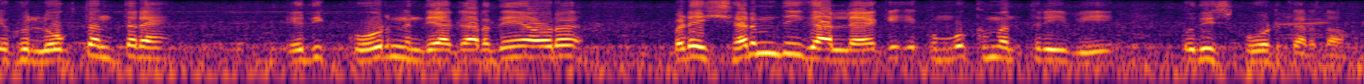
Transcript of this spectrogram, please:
ਇਹ ਕੋਈ ਲੋਕਤੰਤਰ ਹੈ? ਇਹਦੀ ਕੋਰ ਨਿੰਦਿਆ ਕਰਦੇ ਆ ਔਰ ਬੜੇ ਸ਼ਰਮ ਦੀ ਗੱਲ ਹੈ ਕਿ ਇੱਕ ਮੁੱਖ ਮੰਤਰੀ ਵੀ ਉਹਦੀ ਸਪੋਰਟ ਕਰਦਾ ਹੋ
